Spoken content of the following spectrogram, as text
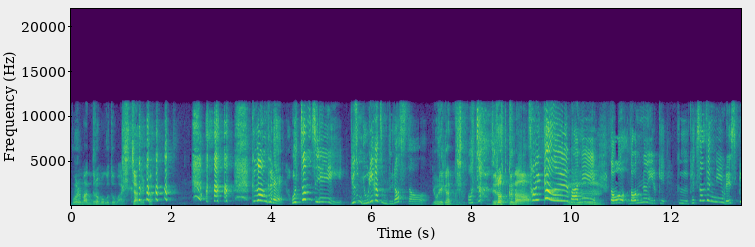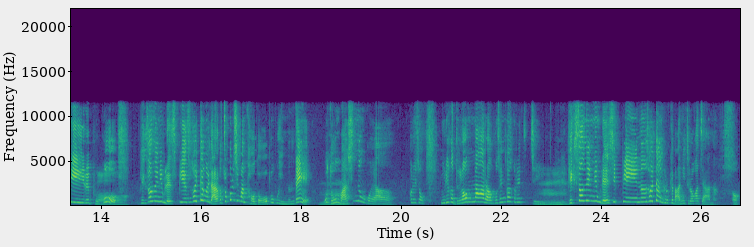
뭘 만들어 먹어도 맛있지 않을까? 그건 그래. 어쩐지 요즘 요리가 좀 늘었어. 요리가 늘- 어쩜 늘었구나. 설탕을 많이 넣 넣는 이렇게 그 백 선생님 레시피를 보고 아, 백 선생님 레시피에서 설탕을 나라가 조금씩만 더 넣어보고 있는데 어 너무 음. 맛있는 거야. 그래서 요리가 늘었나라고 생각을 했지. 음. 백 선생님 레시피는 설탕이 그렇게 많이 들어가지 않아. 어,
